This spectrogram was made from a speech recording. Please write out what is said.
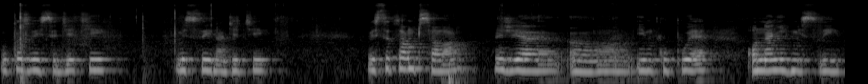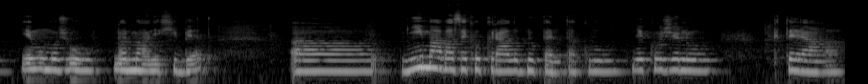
Ukazují si děti, myslí na děti. Vy jste tam psala, že uh, jim kupuje, on na nich myslí, jemu můžou normálně chybět Vnímá vás jako královnu pentaklů, jako ženu, která,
